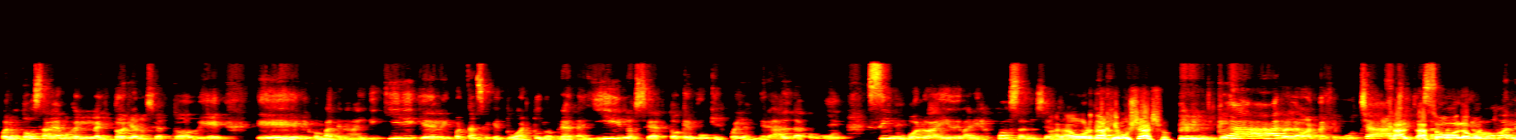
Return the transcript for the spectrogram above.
Bueno, todos sabemos en la historia, ¿no es cierto?, de eh, el combate naval de Iquique, de la importancia que tuvo Arturo Prat allí, ¿no es cierto?, el buque Escuela Esmeralda como un símbolo ahí de varias cosas, ¿no es cierto? Al abordaje, muchacho. Claro, el abordaje muchacho, Salta solo, con-.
